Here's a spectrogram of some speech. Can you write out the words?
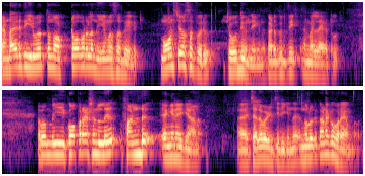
രണ്ടായിരത്തി ഇരുപത്തൊന്ന് ഒക്ടോബറിലെ നിയമസഭയിൽ മോൻസ് ജോസഫ് ഒരു ചോദ്യം ഉന്നയിക്കുന്നു കടുത്തുരുത്തി എം എൽ എ ആയിട്ടുള്ള. അപ്പം ഈ കോർപ്പറേഷനിൽ ഫണ്ട് എങ്ങനെയൊക്കെയാണ് ചെലവഴിച്ചിരിക്കുന്നത് എന്നുള്ളൊരു കണക്ക് പറയാൻ പറഞ്ഞു.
